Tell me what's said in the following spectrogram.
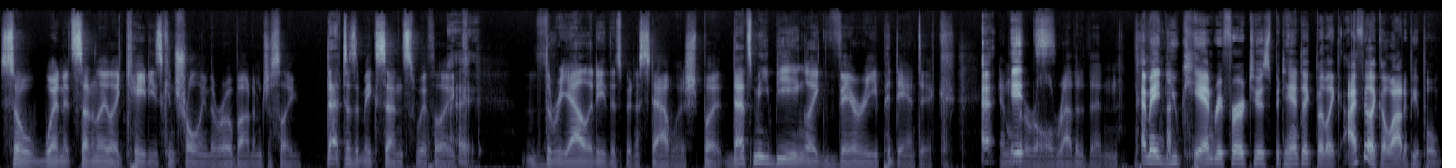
So when it's suddenly like Katie's controlling the robot, I'm just like, that doesn't make sense with like I- the reality that's been established. But that's me being like very pedantic uh, and it's- literal rather than I mean, you can refer it to as pedantic, but like I feel like a lot of people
